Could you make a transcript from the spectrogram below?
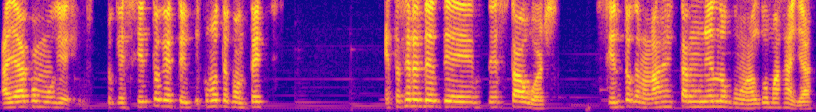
haya como que, porque siento que, estoy, como te conté, estas series de, de, de Star Wars, siento que no las están uniendo con algo más allá,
